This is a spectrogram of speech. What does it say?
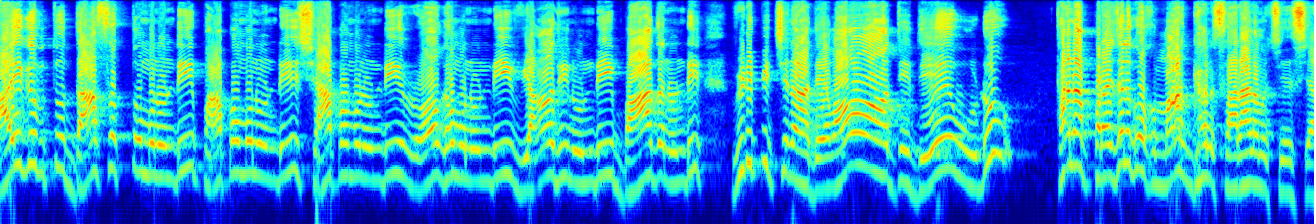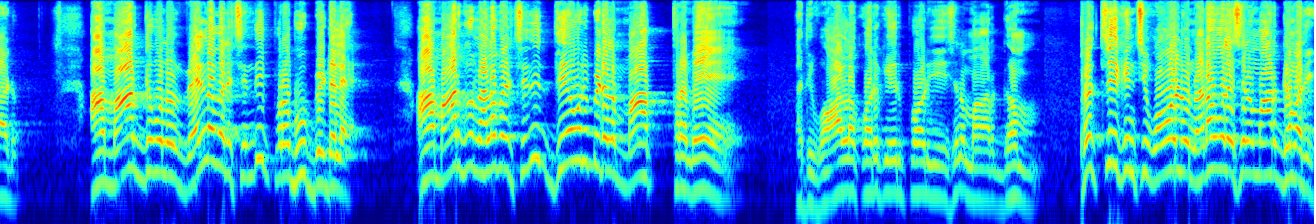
ఐగుప్తు దాసత్వము నుండి పాపము నుండి శాపము నుండి రోగము నుండి వ్యాధి నుండి బాధ నుండి విడిపించిన దేవాతి దేవుడు తన ప్రజలకు ఒక మార్గాన్ని సరళము చేశాడు. ఆ మార్గములో వెళ్ళవలసింది ప్రభు బిడ్డలే. ఆ మార్గం నడవలసింది దేవుని బిడ్డలు మాత్రమే. అది వాళ్ళ కొరకు ఏర్పాటు చేసిన మార్గం. ప్రత్యేకించి వాళ్ళు నడవలసిన మార్గం అది.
